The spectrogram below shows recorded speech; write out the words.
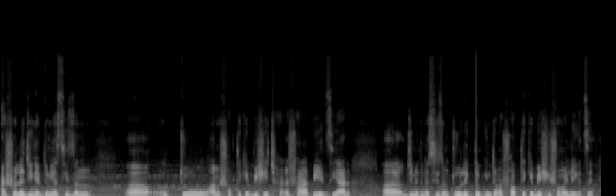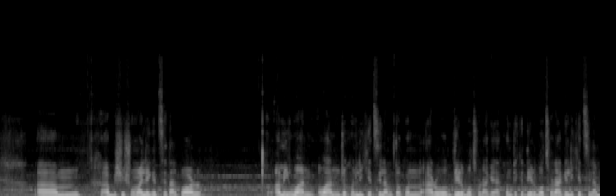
আসলে জিনের দুনিয়া সিজন টু আমি সব থেকে বেশি সাড়া পেয়েছি আর জিনের দুনিয়া সিজন টু লিখতেও কিন্তু আমার সব থেকে বেশি সময় লেগেছে। বেশি সময় লেগেছে, তারপর আমি ওয়ান ওয়ান যখন লিখেছিলাম তখন আরও দেড় বছর আগে, এখন থেকে দেড় বছর আগে লিখেছিলাম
